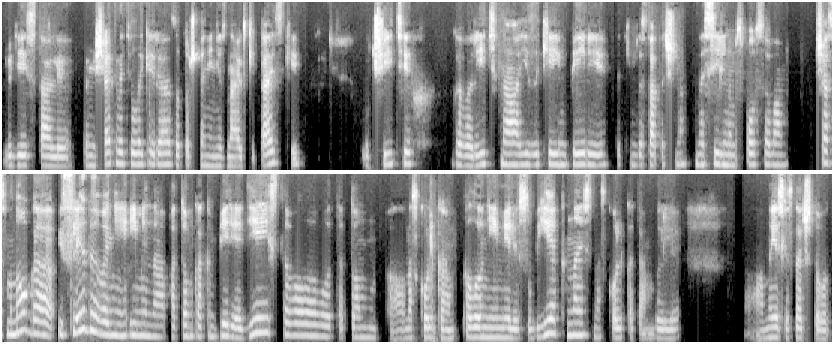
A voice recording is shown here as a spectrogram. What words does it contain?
людей стали помещать в эти лагеря за то, что они не знают китайский, учить их, говорить на языке империи таким достаточно насильным способом. Сейчас много исследований именно о том, как империя действовала, вот, о том, а, насколько колонии имели субъектность, насколько там были а, ну, если сказать, что вот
